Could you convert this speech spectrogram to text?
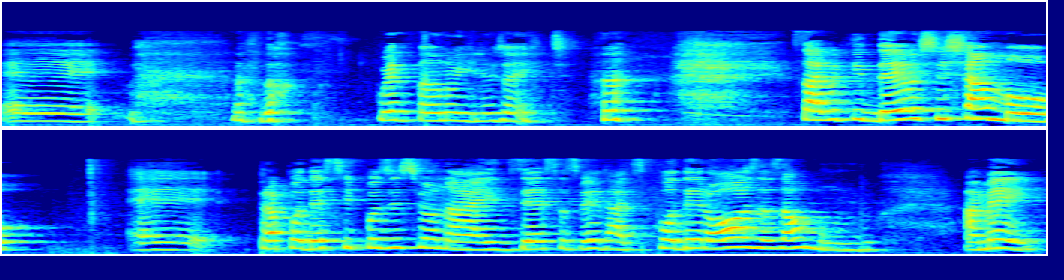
é... aguentando ilha, gente. Saiba que Deus te chamou é, para poder se posicionar e dizer essas verdades poderosas ao mundo. Amém?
